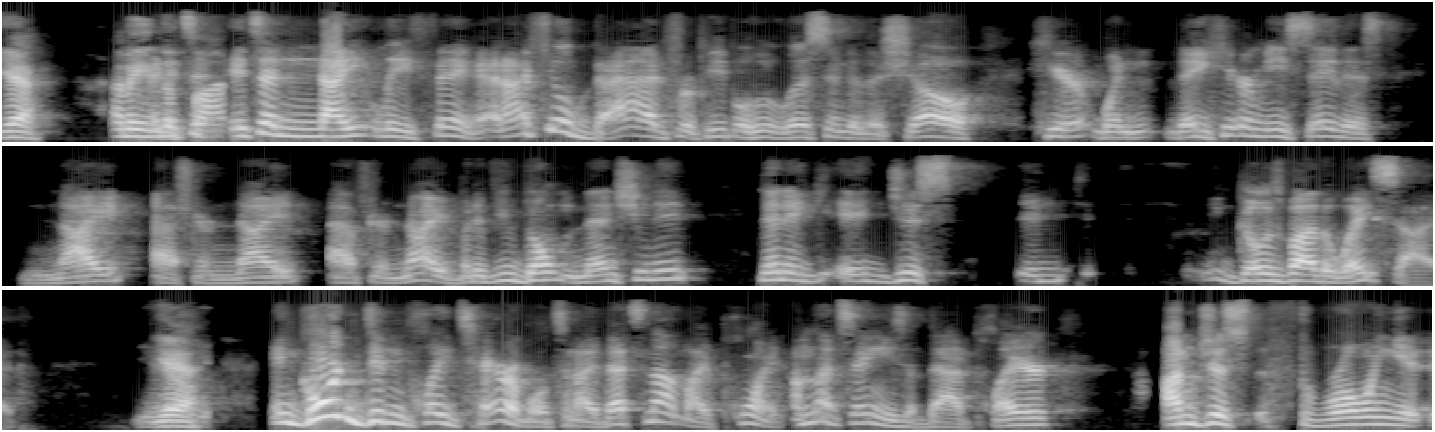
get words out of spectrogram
Yeah. I mean, it's, a, it's a nightly thing. And I feel bad for people who listen to the show here when they hear me say this night after night after night. But if you don't mention it, then it, it just it, it goes by the wayside. you know? Yeah. And Gordon didn't play terrible tonight. That's not my point. I'm not saying he's a bad player. I'm just throwing it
